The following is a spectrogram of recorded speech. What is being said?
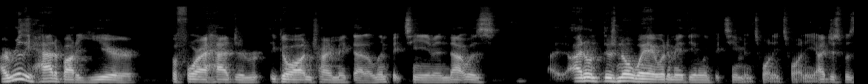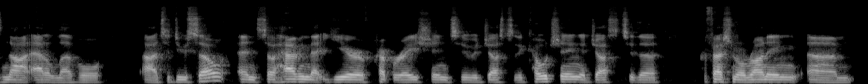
I really had about a year before I had to go out and try and make that Olympic team, and that was I don't. There's no way I would have made the Olympic team in 2020. I just was not at a level uh, to do so. And so having that year of preparation to adjust to the coaching, adjust to the professional running um,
